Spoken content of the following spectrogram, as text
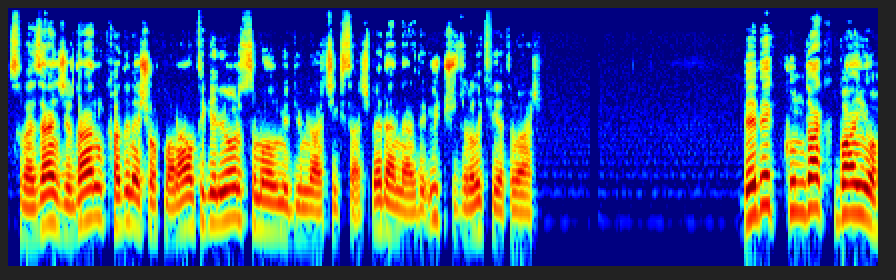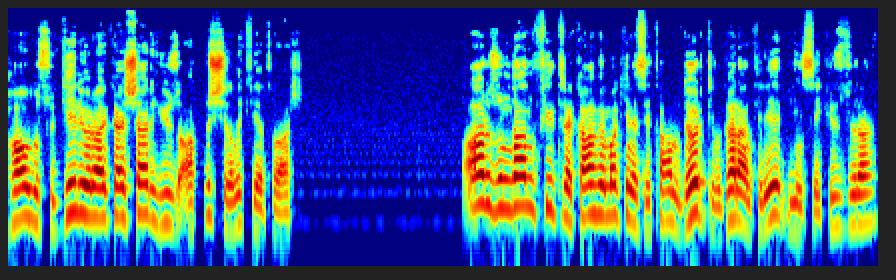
Sıra Zenger'dan kadın eşofman altı geliyor small medium large x bedenlerde 300 liralık fiyatı var. Bebek kundak banyo havlusu geliyor arkadaşlar 160 liralık fiyatı var. Arzum'dan filtre kahve makinesi tam 4 yıl garantili 1800 lira.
